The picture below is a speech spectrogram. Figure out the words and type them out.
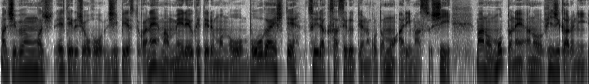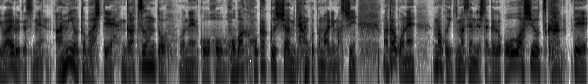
まあ、自分が得ている情報 GPS とかね、まあ、命令を受けているものを妨害して墜落させるっていうようなこともありますし、まあ、あのもっとねあのフィジカルにいわゆるですね網を飛ばしてガツンとねこう捕捕獲しちゃうみたいなこともありますし、まあ、過去ねうまくいきませんでしたけど大足を使って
